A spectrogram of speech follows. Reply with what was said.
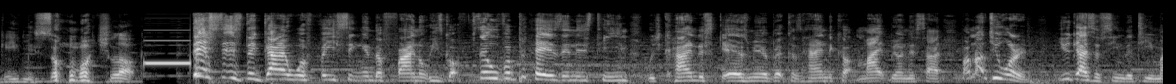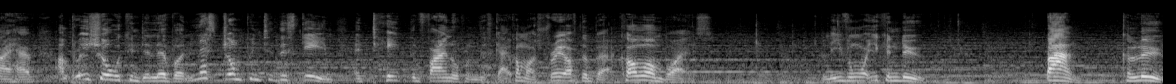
gave me so much luck. This is the guy we're facing in the final. He's got silver players in his team, which kind of scares me a bit because handicap might be on his side. But I'm not too worried. You guys have seen the team I have. I'm pretty sure we can deliver. Let's jump into this game and take the final from this guy. Come on, straight off the bat. Come on, boys. Believe in what you can do. Bang. Kalou.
